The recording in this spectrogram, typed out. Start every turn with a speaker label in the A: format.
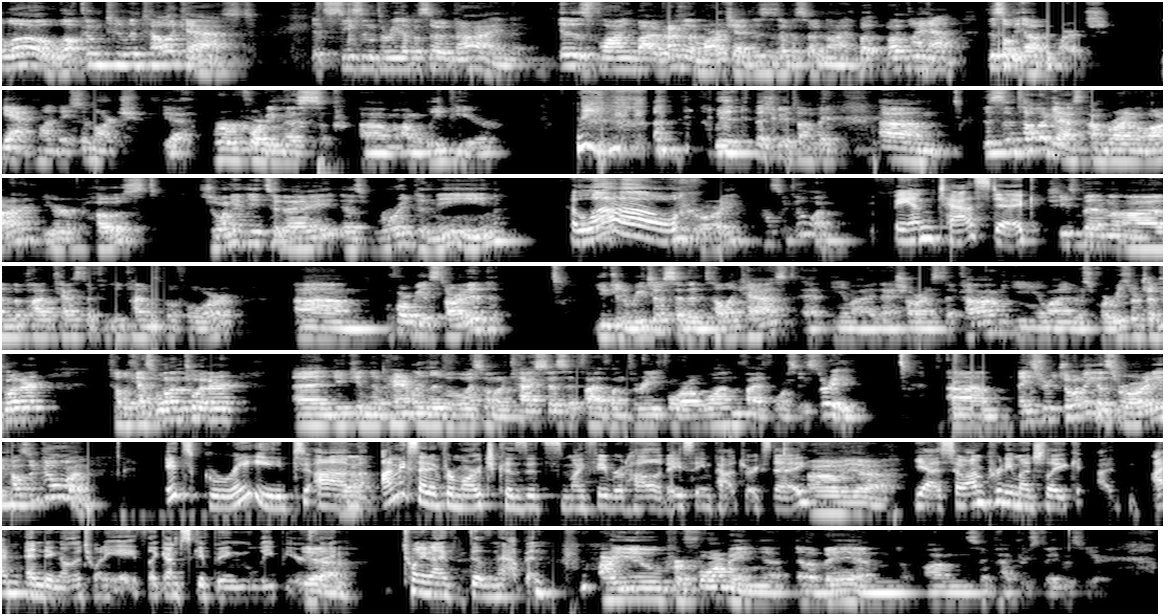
A: Hello, welcome to Intellicast. It's season three, episode nine. It is flying by. We're not going to March yet. This is episode nine, but, but
B: I know.
A: this will be up in March.
B: Yeah, Monday, so March.
A: Yeah, we're recording this um, on a leap year. we, that should be a topic. Um, this is Intellicast. I'm Brian Lamar, your host. Joining me today is Rory Deneen. Hey,
C: Hello.
A: Roy, how's it going?
C: Fantastic.
A: She's been on the podcast a few times before. Um, before we get started, you can reach us at Intellicast at emi-rs.com, EMI underscore research on Twitter, Intellicast1 on Twitter, and you can apparently leave a voicemail or text us at 513-401-5463. Um, thanks for joining us, Rory. How's it going?
C: It's great. Um,
A: Yeah.
C: I'm excited for March because it's my favorite holiday, St. Patrick's Day.
A: Oh, yeah.
C: yeah, so I'm pretty much like, I'm ending on the 28th. Like, I'm skipping the leap year
A: Yeah.
C: thing. 29th doesn't happen.
A: Are you performing in a band on St. Patrick's Day this year?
